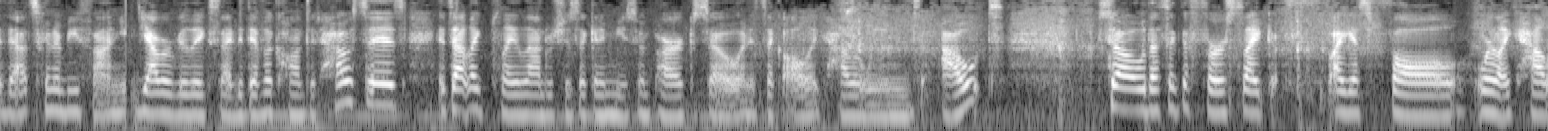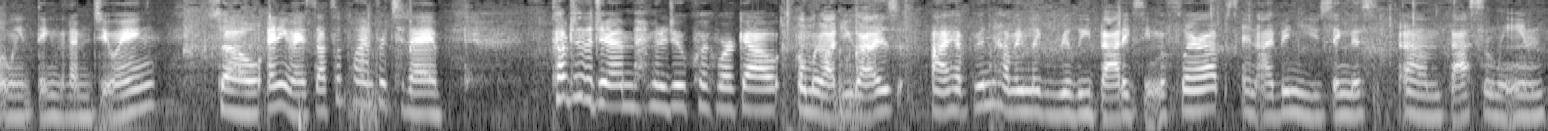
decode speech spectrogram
that's gonna be fun. Yeah we're really excited. They have like haunted houses. It's at like playland which is like an amusement park so and it's like all like halloween's out. So that's like the first like i guess fall or like halloween thing that i'm doing. So anyways that's the plan for today. Come to the gym. I'm gonna do a quick workout. Oh my god you guys. I have been having like really bad eczema flare-ups and i've been using this um vaseline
